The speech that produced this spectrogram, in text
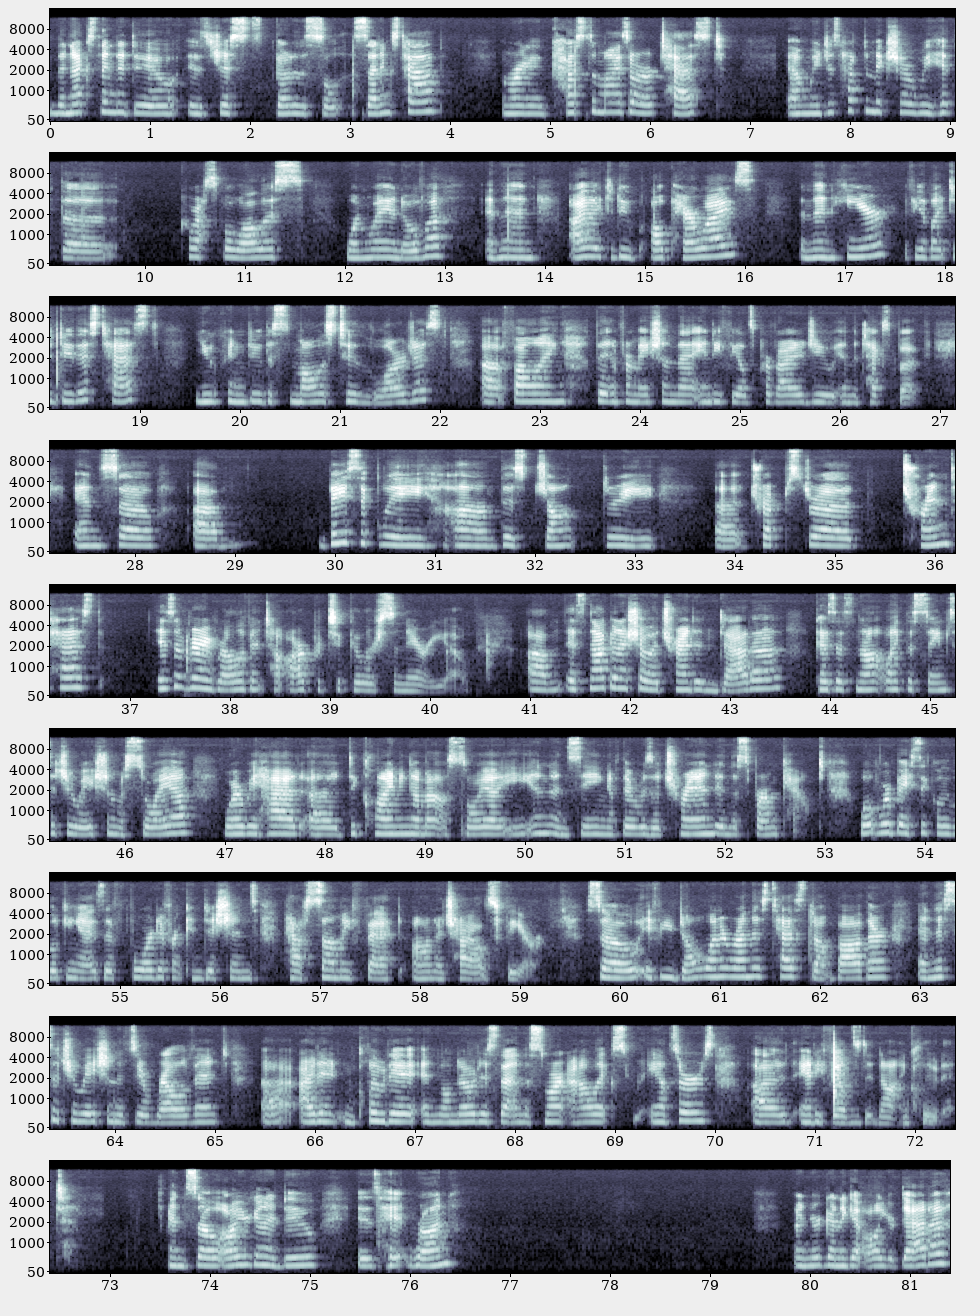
the next thing to do is just go to the settings tab and we're going to customize our test and we just have to make sure we hit the Kruskal-Wallis one-way ANOVA and then I like to do all pairwise. And then here if you'd like to do this test you can do the smallest to the largest uh, following the information that Andy Fields provided you in the textbook. And so um, basically um, this introductory uh, Terpstra trend test isn't very relevant to our particular scenario. Um, it's not going to show a trend in data because it's not like the same situation with soya where we had a declining amount of soya eaten and seeing if there was a trend in the sperm count. What we're basically looking at is if four different conditions have some effect on a child's fear. So if you don't want to run this test, don't bother. In this situation, it's irrelevant. Uh, I didn't include it, and you'll notice that in the Smart Alex answers, uh, Andy Fields did not include it. And so all you're going to do is hit run. And you're going to get all your data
